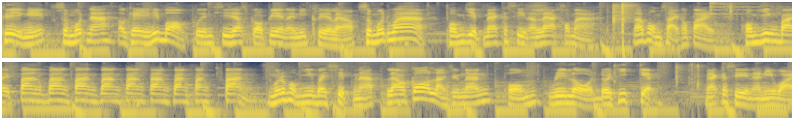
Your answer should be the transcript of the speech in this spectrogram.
คืออย่างนี้สมมตินะโอเคอย่างที่บอกปืน c ี s Scorpion อันนี้เคลียร์แล้ว สมมุติว่าผมหยิบแมกกาซีนอันแรกเข้ามาแล้วผมใส่เข้าไป ผมยิงไปปังปังปังปังปังปังปังปังปังสมมติว่าผมยิงไป 10 นัด แล้วก็หลังจากนั้นผมรีโหลดโดยที่เก็บ แมกกาซีนอันนี้ไว้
